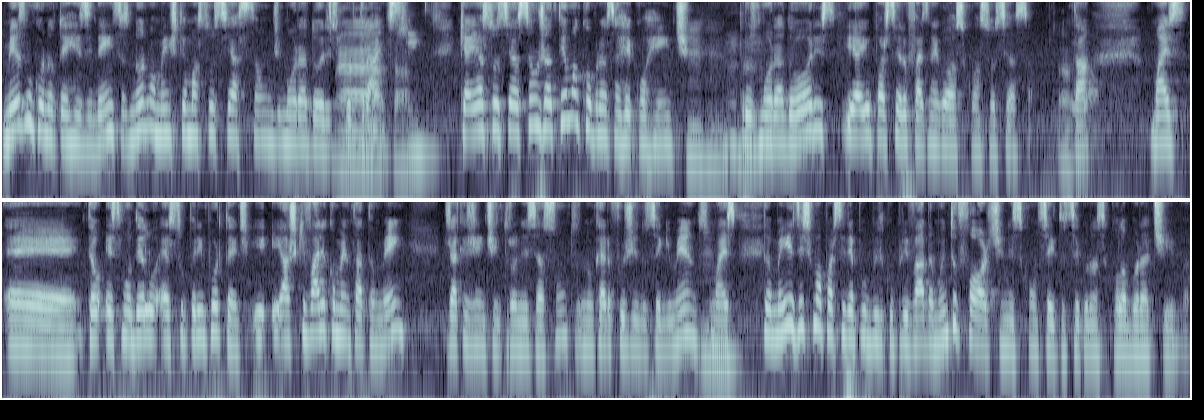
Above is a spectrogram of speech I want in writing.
Mesmo quando tem residências, normalmente tem uma associação de moradores por Ah, trás. tá. Que aí a associação já tem uma cobrança recorrente Uhum. para os moradores e aí o parceiro faz negócio com a associação. Tá. Tá? Mas, é, então, esse modelo é super importante. E, e acho que vale comentar também, já que a gente entrou nesse assunto, não quero fugir dos segmentos, mas também existe uma parceria público-privada muito forte nesse conceito de segurança colaborativa.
